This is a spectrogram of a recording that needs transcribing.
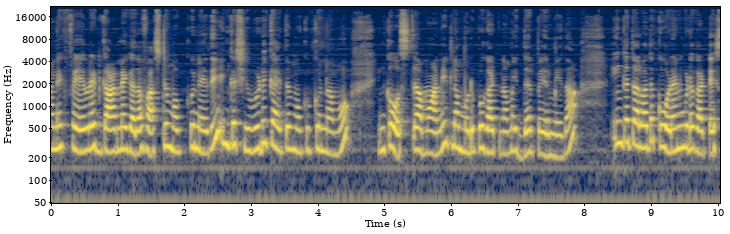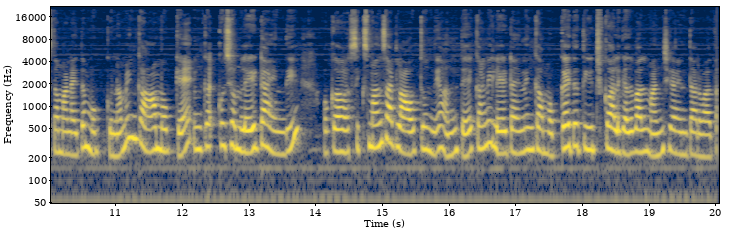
మనకి ఫేవరెట్ గాడ్నే కదా ఫస్ట్ మొక్కునేది ఇంకా శివుడికి అయితే మొక్కుకున్నాము. ఇంకా వస్తాము అని ఇట్లా ముడుపు కట్టినాము ఇద్దరి పేరు మీద. ఇంకా తర్వాత కోడని కూడా కట్టేస్తామని అయితే మొక్కున్నాము ఇంకా ఆ మొక్కే ఇంకా కొంచెం లేట్ అయింది. ఒక సిక్స్ మంత్స్ అట్లా అవుతుంది అంతే. కానీ లేట్ అయింది. ఇంకా మొక్క అయితే తీర్చుకోవాలి కదా వాళ్ళు మంచిగా అయిన తర్వాత.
